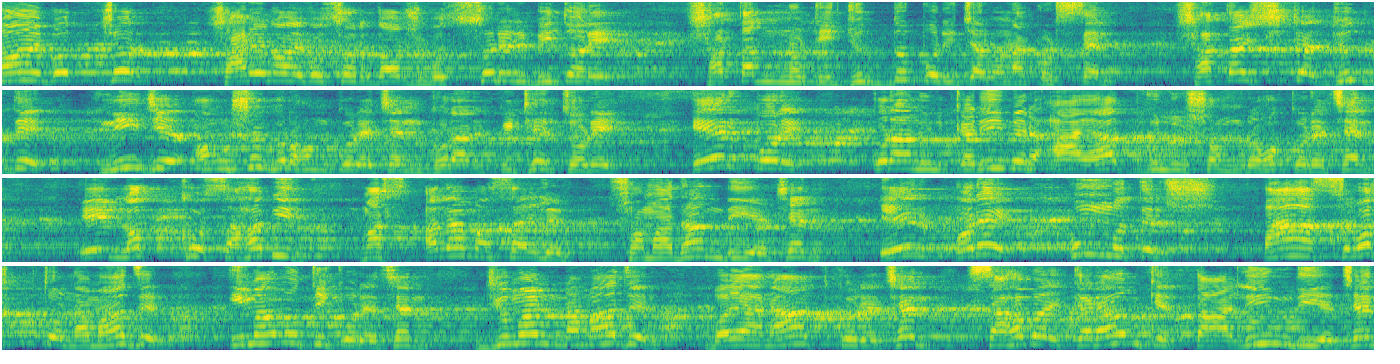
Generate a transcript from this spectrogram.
নয় বছর, সাড়ে নয় বছর, দশ বৎসরের ভিতরে সাতান্নটি যুদ্ধ পরিচালনা করছেন। সাতাশটা যুদ্ধে নিজে অংশগ্রহণ করেছেন ঘোড়ার পিঠে চড়ে। এরপরে কোরআনুল করিমের আয়াতগুলো সংগ্রহ করেছেন। এই লক্ষ্য সাহাবির মাস, আলা মাসাইলের সমাধান দিয়েছেন। এরপরে উম্মতের পাঁচ ওয়াক্ত নামাজের ইমামতি করেছেন জুমান নামাজের বয়ানাত করেছেন সাহাবাই কারামকে তালিম দিয়েছেন,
